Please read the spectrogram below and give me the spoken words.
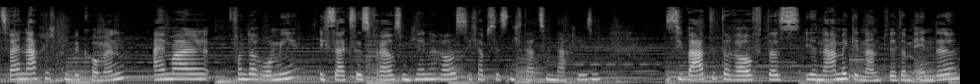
zwei Nachrichten bekommen. Einmal von der Romy. Ich sage es jetzt frei aus dem Hirn heraus. Ich habe es jetzt nicht da zum Nachlesen. Sie wartet darauf, dass ihr Name genannt wird am Ende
